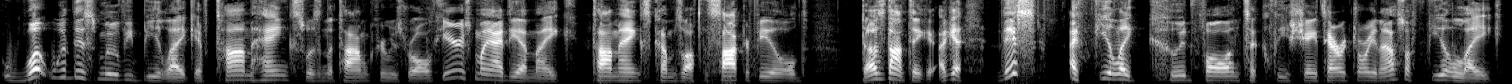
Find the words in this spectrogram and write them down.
What would this movie be like if Tom Hanks was in the Tom Cruise role? Here's my idea, Mike. Tom Hanks comes off the soccer field, does not take it. Again, this I feel like could fall into cliche territory, and I also feel like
